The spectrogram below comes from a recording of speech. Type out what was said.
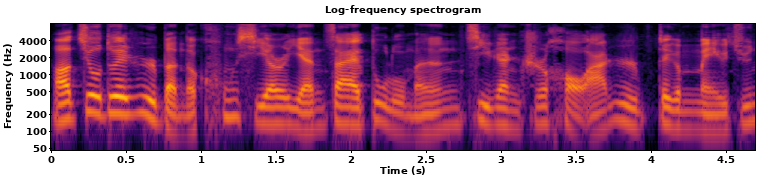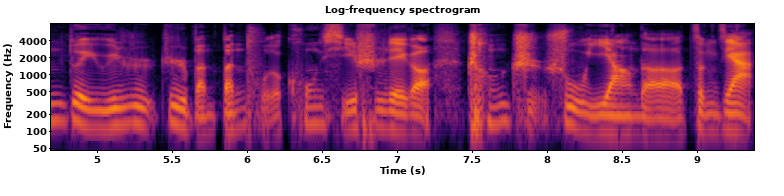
啊。就对日本的空袭而言，在杜鲁门继任之后啊，日这个美军对于日日本本土的空袭是这个呈指数一样的增加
